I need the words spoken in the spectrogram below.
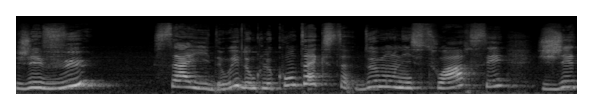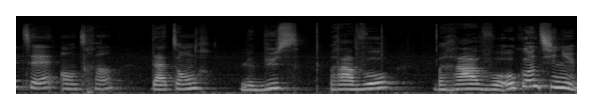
j'ai vu Saïd. Oui, donc le contexte de mon histoire, c'est j'étais en train d'attendre le bus. Bravo, bravo. On continue.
